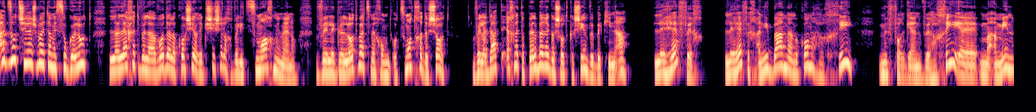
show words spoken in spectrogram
את זאת שיש בה את המסוגלות ללכת ולעבוד על הקושי הרגשי שלך ולצמוח ממנו, ולגלות בעצמך עוצמות חדשות, ולדעת איך לטפל ברגשות קשים ובקנאה. להפך, להפך, אני באה מהמקום הכי מפרגן והכי אה, מאמין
